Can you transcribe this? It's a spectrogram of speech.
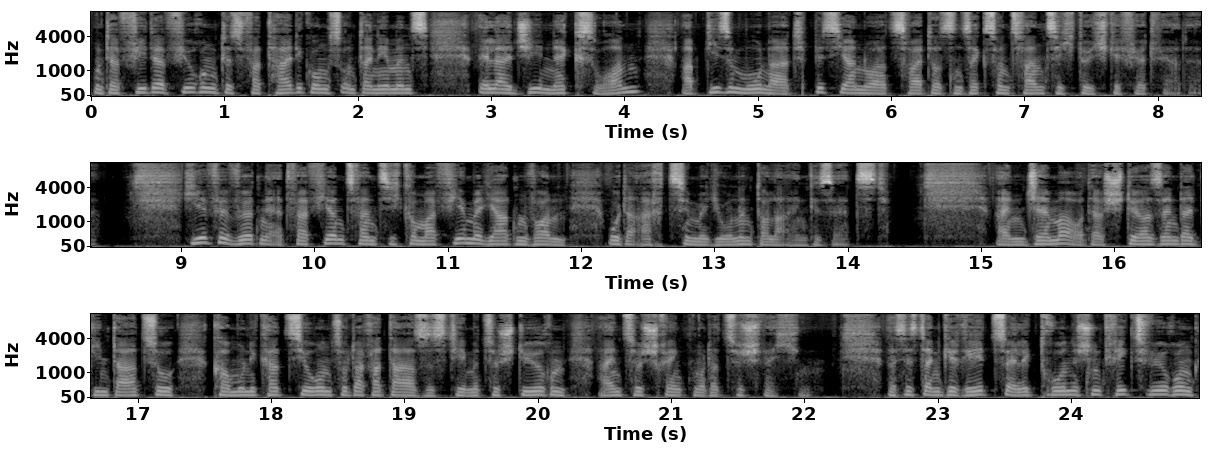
unter Federführung des Verteidigungsunternehmens LIG Nex One ab diesem Monat bis Januar 2026 durchgeführt werde. Hierfür würden etwa 24,4 Milliarden Won oder 18 Millionen Dollar eingesetzt. Ein Jammer oder Störsender dient dazu, Kommunikations- oder Radarsysteme zu stören, einzuschränken oder zu schwächen. Es ist ein Gerät zur elektronischen Kriegsführung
